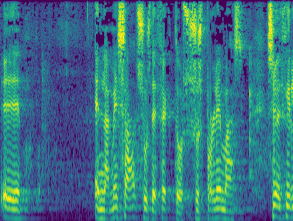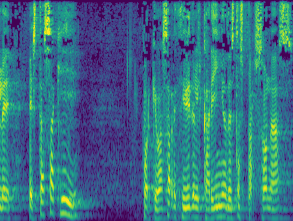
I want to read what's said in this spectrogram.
eh, en la mesa sus defectos, sus problemas, sino decirle, estás aquí porque vas a recibir el cariño de estas personas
